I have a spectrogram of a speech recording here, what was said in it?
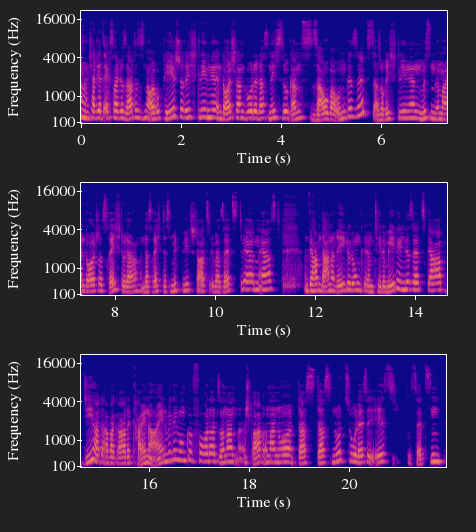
Ich hatte jetzt extra gesagt, es ist eine europäische Richtlinie. In Deutschland wurde das nicht so ganz sauber umgesetzt. Also Richtlinien müssen immer in deutsches Recht oder in das Recht des Mitgliedstaats übersetzt werden erst. Und wir haben da eine Regelung im Telemediengesetz gehabt. Die hat aber gerade keine Einwilligung gefordert, sondern sprach immer nur, dass das nur zulässig ist, das Setzen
